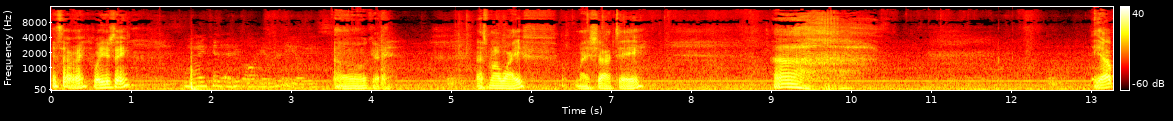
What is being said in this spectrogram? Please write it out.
It's all right. What are you saying? Now you can edit all your videos. Oh, okay. That's my wife, my Shate. Ah. Yep.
